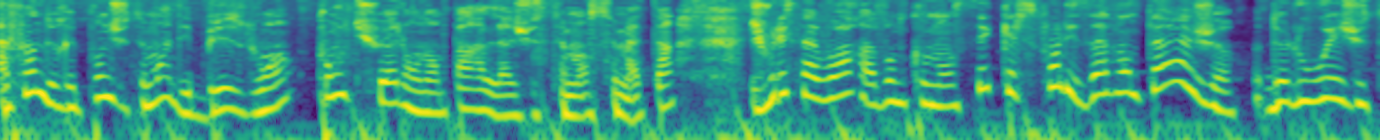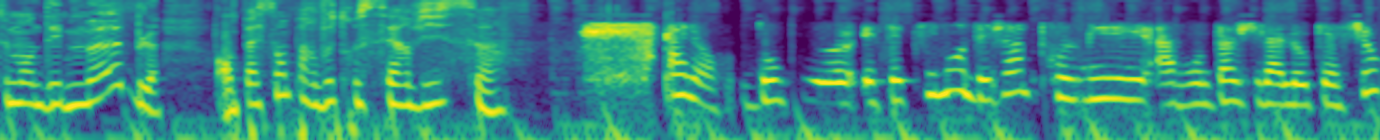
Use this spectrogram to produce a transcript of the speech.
afin de répondre justement à des besoins ponctuels. On en parle là justement ce matin. Je voulais savoir, avant de commencer, quels sont les avantages de louer justement des meubles en passant par votre service? Alors, donc euh, effectivement, déjà un premier avantage de la location,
